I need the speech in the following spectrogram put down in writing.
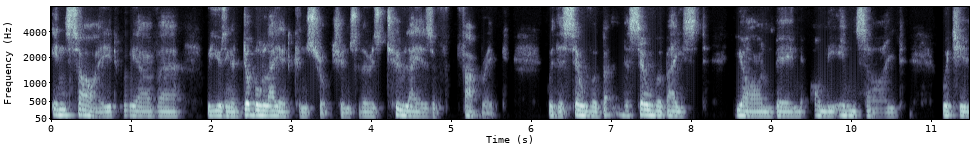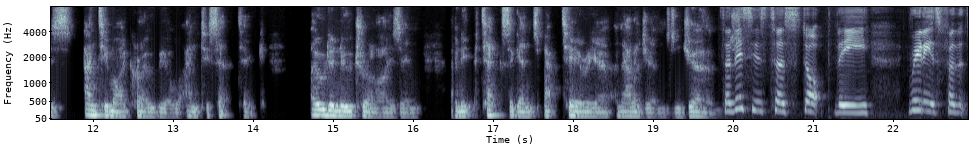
inside. We have a, we're using a double layered construction, so there is two layers of fabric, with the silver the silver based yarn being on the inside which is antimicrobial, antiseptic, odor neutralizing, and it protects against bacteria and allergens and germs. So this is to stop the. Really, it's for the,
